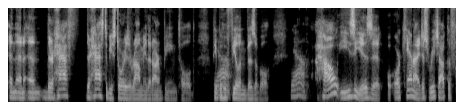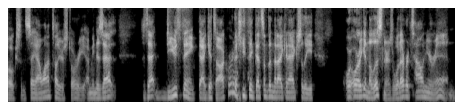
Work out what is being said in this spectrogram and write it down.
and and and there have there has to be stories around me that aren't being told people yeah. who feel invisible. Yeah. How easy is it or can i just reach out to folks and say i want to tell your story. I mean does that does that do you think that gets awkward or do you think that's something that i can actually or, or again the listeners whatever town you're in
